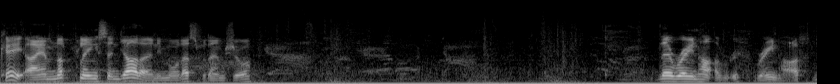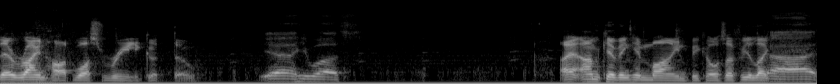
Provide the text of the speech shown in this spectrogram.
Okay, I am not playing Zenyatta anymore, that's for damn sure. Their Reinhardt, Reinhardt, their Reinhardt was really good though. Yeah, he was. I, I'm giving him mine because I feel like Uh,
